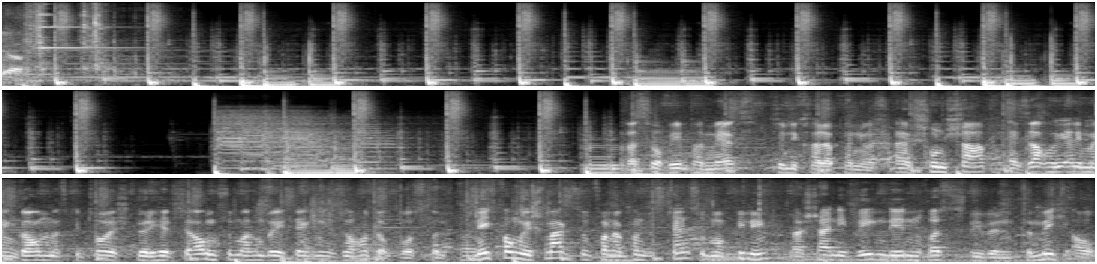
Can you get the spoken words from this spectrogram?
ja. Was du auf jeden Fall merkst, sind die Jalapenos. Äh, schon scharf. Ich sag euch ehrlich, mein Gaumen ist getäuscht. Würde ich jetzt die Augen zumachen, würde ich denken, hier ist eine Hotdog-Wurst drin. Nicht vom Geschmack, so von der Konsistenz und vom Feeling. Wahrscheinlich wegen den Röstzwiebeln. Für mich auch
